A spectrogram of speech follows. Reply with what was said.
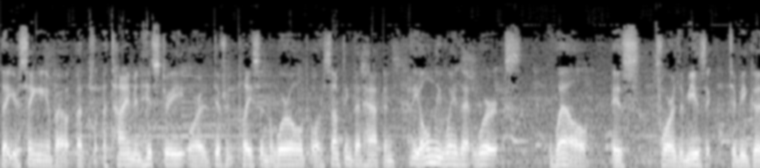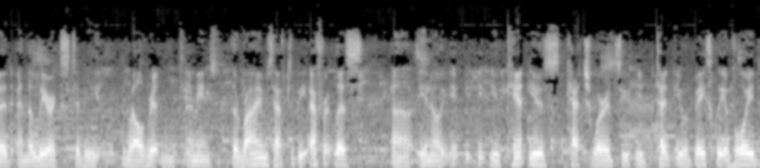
that you're singing about, a, a time in history or a different place in the world or something that happened. The only way that works well is for the music to be good and the lyrics to be well written. I mean, the rhymes have to be effortless. Uh, you know, you, you can't use catchwords. You, you tend you basically avoid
